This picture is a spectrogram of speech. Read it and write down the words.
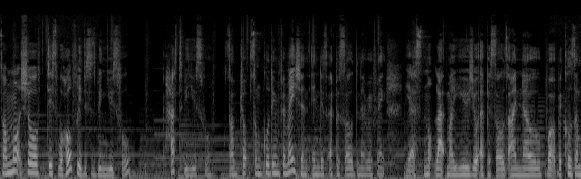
So I'm not sure if this will hopefully this has been useful. It has to be useful because I've dropped some good information in this episode and everything. Yes, not like my usual episodes, I know, but because I'm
